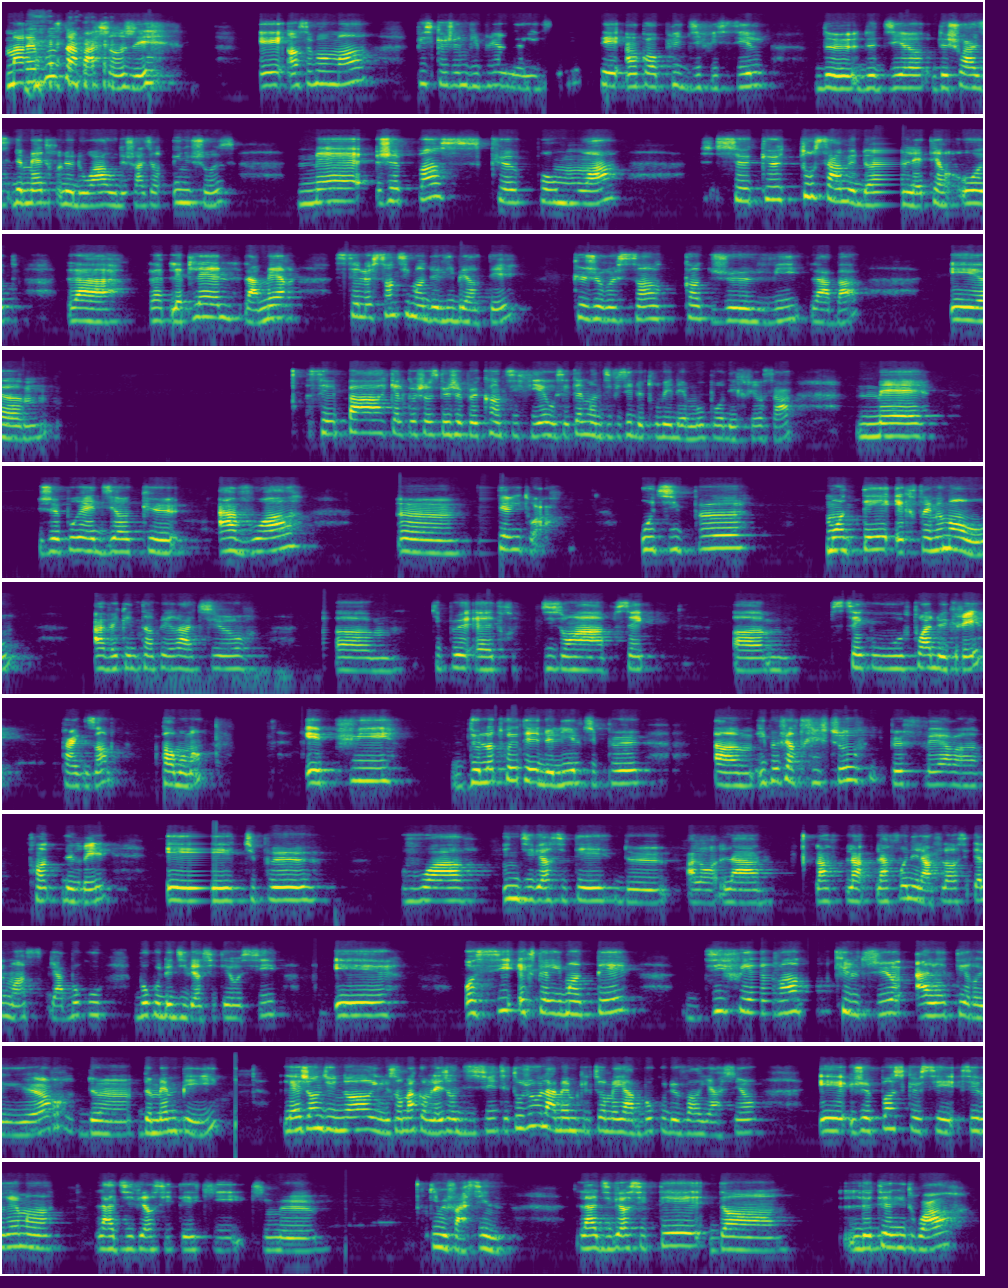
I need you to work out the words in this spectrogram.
Ma réponse n'a pas changé. Et en ce moment, puisque je ne vis plus en Haïti, c'est encore plus difficile de, de, dire, de choisir, de mettre le doigt ou de choisir une chose. Mais je pense que pour moi, ce que tout ça me donne, les terres hautes, la, les plaines, la mer, c'est le sentiment de liberté que je ressens quand je vis là-bas. Et euh, c'est pas quelque chose que je peux quantifier ou c'est tellement difficile de trouver des mots pour décrire ça. Mais je pourrais dire que avoir un territoire où tu peux monter extrêmement haut avec une température euh, qui peut être, disons, à 5, 5 euh, ou 3 degrés, par exemple, par moment. Et puis, de l'autre côté de l'île, tu peux, euh, il peut faire très chaud, il peut faire 30 degrés et tu peux voir une diversité de, alors la, la, la, faune et la flore, c'est tellement, il y a beaucoup, beaucoup de diversité aussi. Et aussi expérimenter différentes cultures à l'intérieur d'un même pays. Les gens du Nord, ils ne sont pas comme les gens du Sud. C'est toujours la même culture, mais il y a beaucoup de variations. Et je pense que c'est vraiment la diversité qui, qui, me, qui me fascine. La diversité dans le territoire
